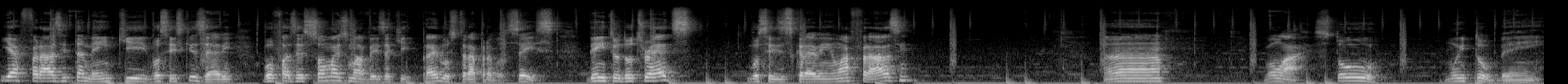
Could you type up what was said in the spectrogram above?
e a frase também que vocês quiserem. Vou fazer só mais uma vez aqui para ilustrar para vocês. Dentro do Threads, vocês escrevem uma frase. Ah, vamos lá, estou muito bem.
